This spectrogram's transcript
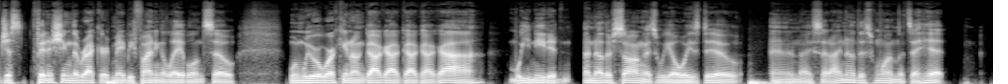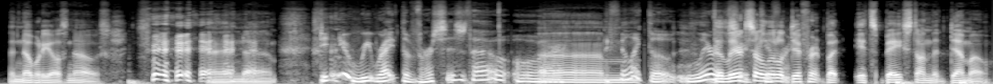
just finishing the record, maybe finding a label. And so when we were working on Ga Ga Ga Ga Ga, we needed another song, as we always do. And I said, I know this one that's a hit that nobody else knows. and um, Didn't you rewrite the verses though? Or I Um, feel like the lyrics the lyrics are, a little different. but it's based on the demo.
